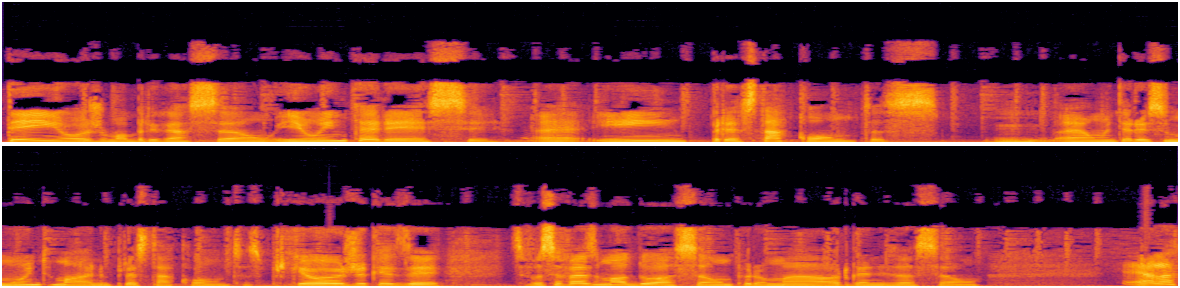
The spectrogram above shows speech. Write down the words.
têm hoje uma obrigação e um interesse é, em prestar contas. É um interesse muito maior em prestar contas. Porque hoje, quer dizer, se você faz uma doação para uma organização, ela,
